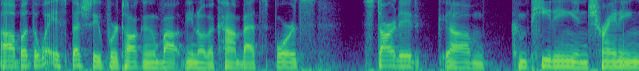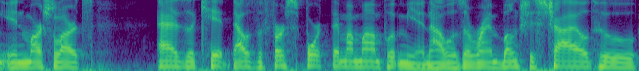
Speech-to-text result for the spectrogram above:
Uh, but the way, especially if we're talking about you know the combat sports, started um, competing and training in martial arts as a kid. That was the first sport that my mom put me in. I was a rambunctious child who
